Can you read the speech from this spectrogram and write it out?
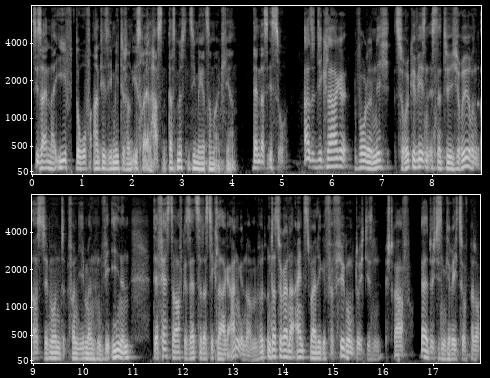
sie sei naiv, doof, antisemitisch und Israel hassend? Das müssten Sie mir jetzt nochmal erklären. Denn das ist so. Also die Klage wurde nicht zurückgewiesen, ist natürlich rührend aus dem Mund von jemandem wie Ihnen, der fest darauf gesetzt hat, dass die Klage angenommen wird und dass sogar eine einstweilige Verfügung durch diesen Straf, äh, durch diesen Gerichtshof, pardon,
